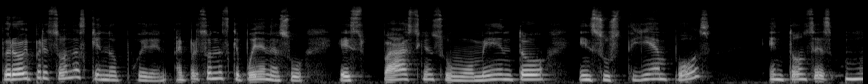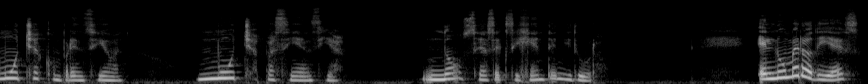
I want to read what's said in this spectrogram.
pero hay personas que no pueden, hay personas que pueden a su espacio, en su momento, en sus tiempos, entonces mucha comprensión, mucha paciencia. No seas exigente ni duro. El número 10,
